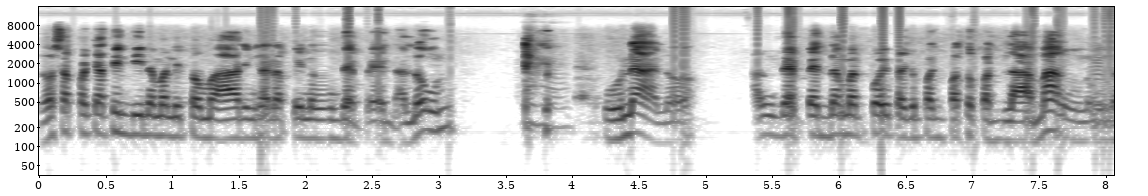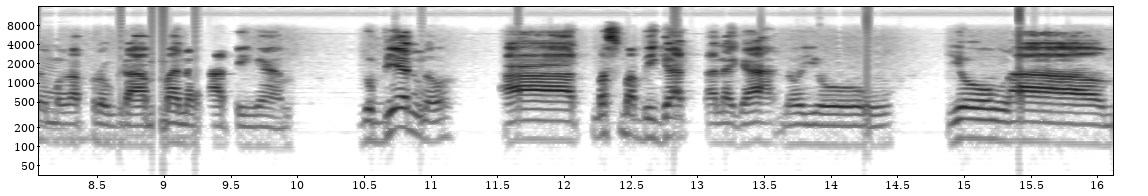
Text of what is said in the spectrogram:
No, sapagkat hindi naman ito maaring harapin ng DepEd alone. Mhm. Una, no, ang DepEd naman po ay tagapagpatupad lamang ng, ng mga programa ng ating ah, gobyerno at mas mabigat talaga no yung yung um,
